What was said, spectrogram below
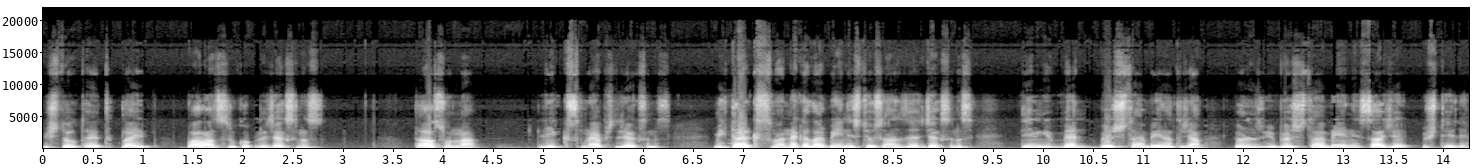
3 noktaya tıklayıp bağlantısını kopyalayacaksınız. Daha sonra link kısmına yapıştıracaksınız. Miktar kısmına ne kadar beğeni istiyorsanız yazacaksınız. Dediğim gibi ben 500 tane beğeni atacağım. Gördüğünüz gibi 500 tane beğeni sadece 3 TL.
